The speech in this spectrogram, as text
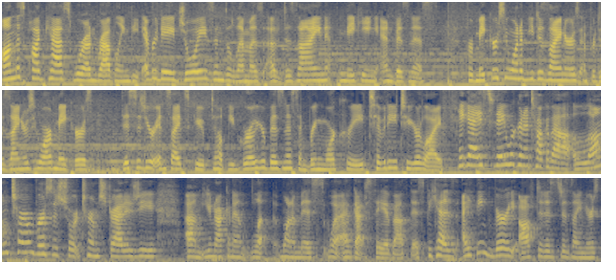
On this podcast, we're unraveling the everyday joys and dilemmas of design, making, and business. For makers who want to be designers and for designers who are makers, this is your inside scoop to help you grow your business and bring more creativity to your life. Hey guys, today we're going to talk about long term versus short term strategy. Um, you're not going to le- want to miss what I've got to say about this because I think very often as designers,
